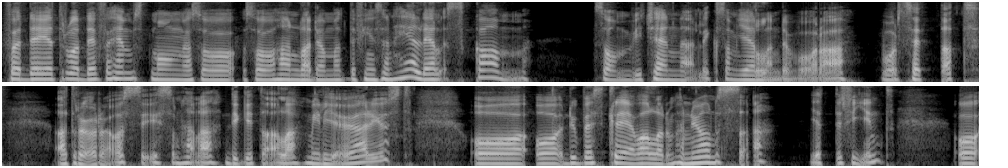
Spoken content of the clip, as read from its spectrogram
För det, jag tror att det är för hemskt många så, så handlar det om att det finns en hel del skam som vi känner liksom gällande våra, vårt sätt att, att röra oss i sådana här digitala miljöer just. Och, och du beskrev alla de här nyanserna jättefint. Och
